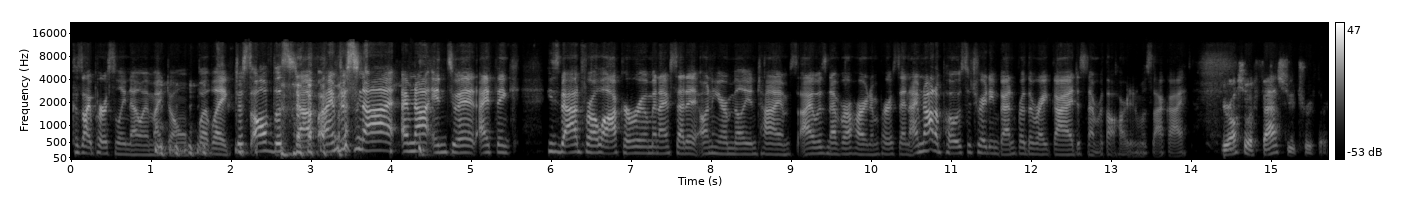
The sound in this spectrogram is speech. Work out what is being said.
because I personally know him. I don't. but like just all of the stuff, I'm just not. I'm not into it. I think he's bad for a locker room, and I've said it on here a million times. I was never a Harden person. I'm not opposed to trading Ben for the right guy. I just never thought Harden was that guy. You're also a fast suit truther.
